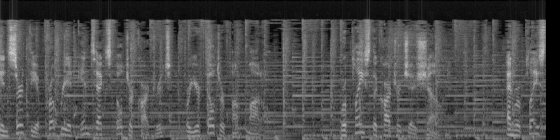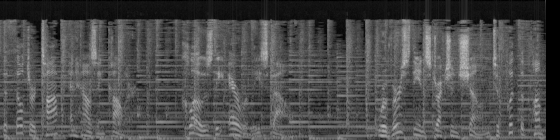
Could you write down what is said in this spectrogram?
Insert the appropriate Intex filter cartridge for your filter pump model. Replace the cartridge as shown and replace the filter top and housing collar. Close the air release valve. Reverse the instructions shown to put the pump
